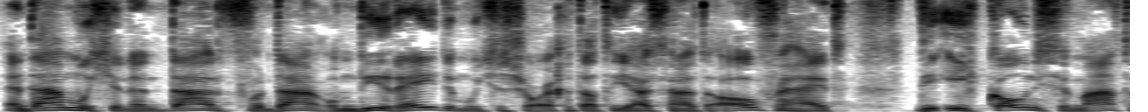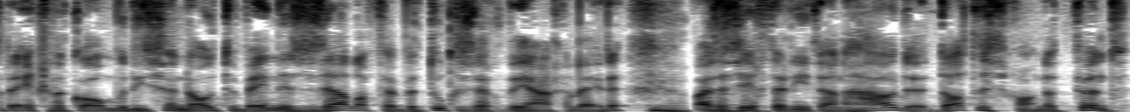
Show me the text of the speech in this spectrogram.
En daar moet je, daar, voor, daar, om die reden moet je zorgen dat er juist vanuit de overheid die iconische maatregelen komen. die ze notabene zelf hebben toegezegd een jaar geleden. maar ze zich er niet aan houden. Dat is gewoon het punt.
